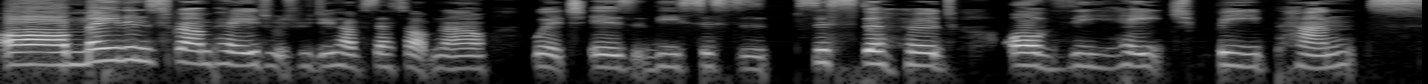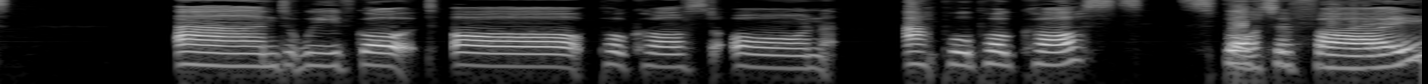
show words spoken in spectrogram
our main Instagram page, which we do have set up now, which is the sister sisterhood of the HB Pants. And we've got our podcast on Apple Podcasts, Spotify.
